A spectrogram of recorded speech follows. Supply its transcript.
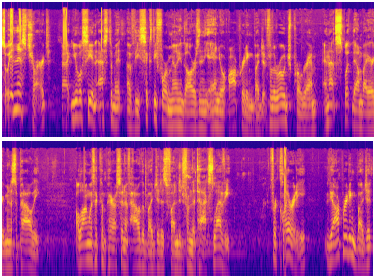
So in this chart, uh, you will see an estimate of the $64 million in the annual operating budget for the roads program, and that's split down by area municipality, along with a comparison of how the budget is funded from the tax levy. For clarity, the operating budget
